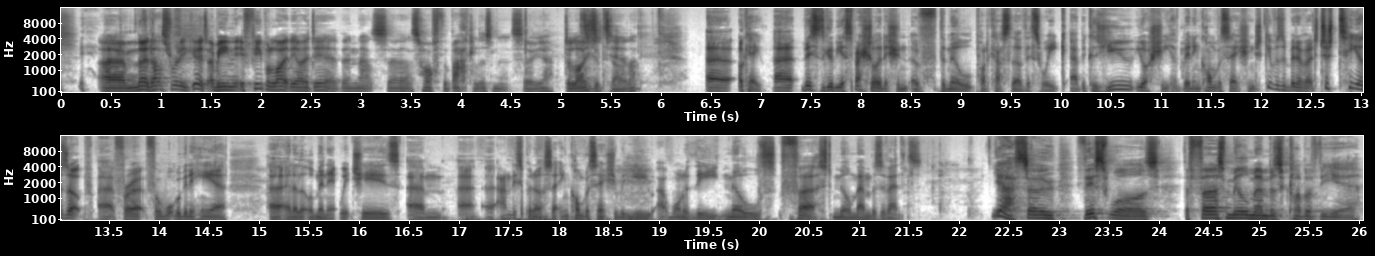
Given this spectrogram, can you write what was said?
um, no, that's really good. I mean, if people like the idea, then that's uh, that's half the battle, isn't it? So yeah, delighted to hear that. Uh, okay, uh, this is going to be a special edition of the Mill podcast though this week uh, because you, Yoshi, have been in conversation. Just give us a bit of a, just tee us up uh, for for what we're going to hear uh, in a little minute, which is um, uh, Andy Spinoza in conversation with you at one of the Mill's first Mill members events. Yeah, so this was the first Mill members club of the year.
